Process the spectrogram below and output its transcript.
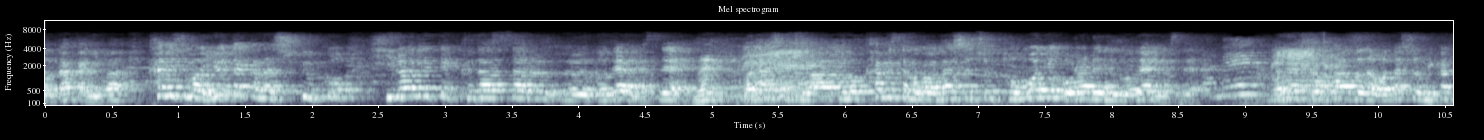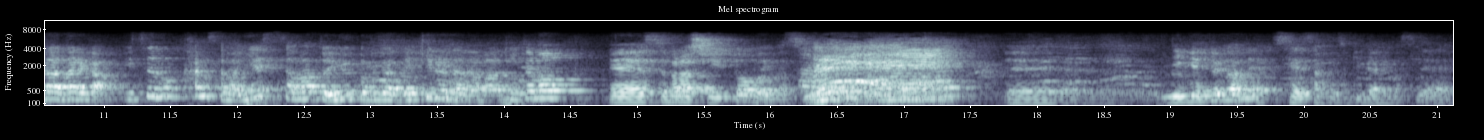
の中には神様は豊かな祝福を広げてくださるのでありますね、ね、私たちはこの神様が私たちと共におられるのであります。ね私のパートナー私の味方は誰か。いつでも神様イエス様ということができるならばとても、えー、素晴らしいと思います。ね、えー人間というのはね詮索好きでありますね、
